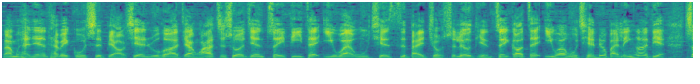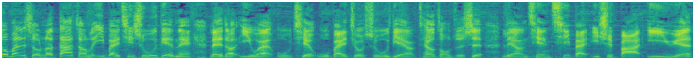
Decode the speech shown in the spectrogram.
来，我们看今天台北股市表现如何？加挂指数今天最低在一万五千四百九十六点，最高在一万五千六百零二点。收盘的时候呢，大涨了一百七十五点呢，来到一万五千五百九十五点，成交总值是两千七百一十八亿元。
